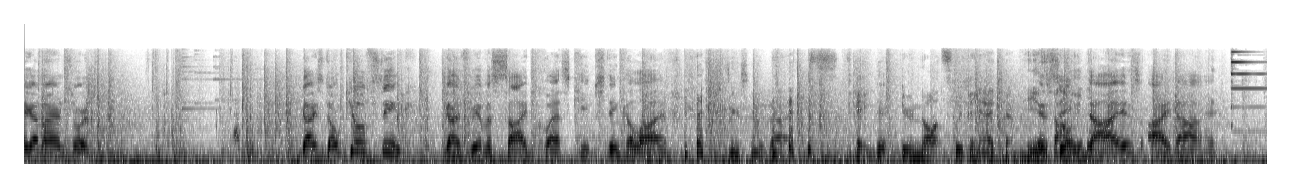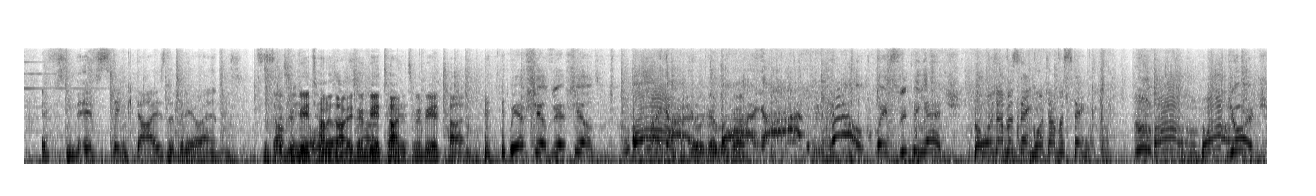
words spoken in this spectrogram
I got an iron sword. Guys, don't kill Stink. Guys, we have a side quest. Keep Stink alive. Stink's gonna die. Stink. Do not sweeping edge him. He is if is Stink dies, I die. If if Stink dies, the video ends. It's There's gonna be a ton of Oh, zombies. It's gonna be a ton. It's gonna be a ton. We have shields. We have shields. Oh my god. Okay, we're good. We're good. Oh good. Oh my god. Help. Wait, sweeping edge. But watch out for stink. Watch out for stink. Oh, oh. George.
